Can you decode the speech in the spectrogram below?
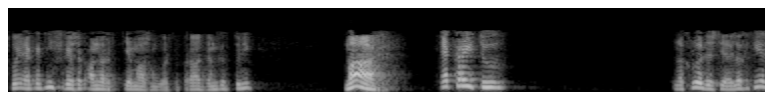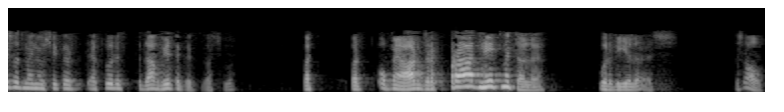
So ek het nie vreeslik ander temas om oor te praat dink ek toe nie. Maar ek kry toe en ek glo dis die Heilige Gees wat my nou seker ek glo dit vandag weet ek dit was so. Wat wat op my hart druk, praat net met hulle oor wie hulle is. Dis al.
